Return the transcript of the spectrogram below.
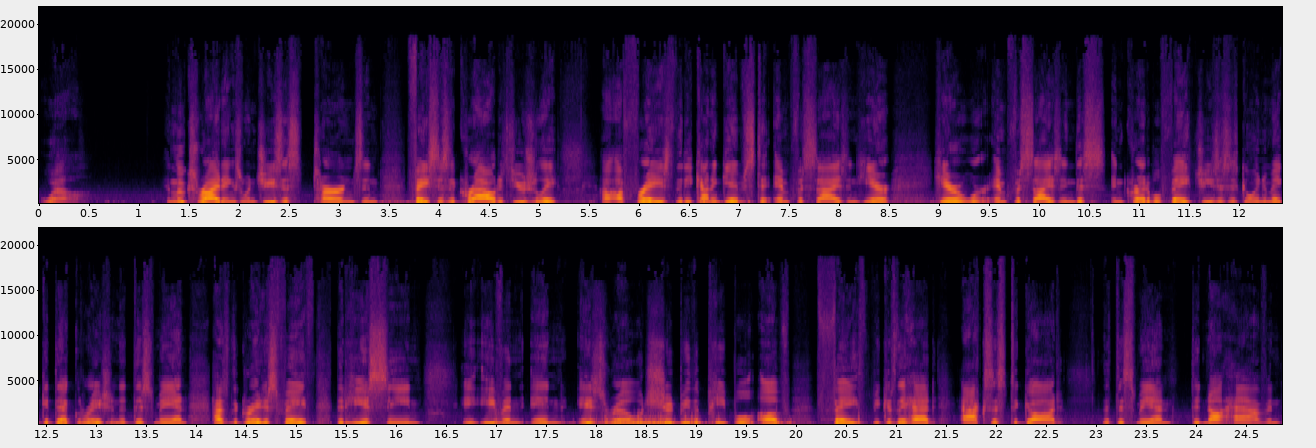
well. In Luke's writings, when Jesus turns and faces a crowd, it's usually uh, a phrase that he kind of gives to emphasize. And here, here we're emphasizing this incredible faith. Jesus is going to make a declaration that this man has the greatest faith that he has seen even in Israel, which should be the people of faith because they had access to God that this man did not have. And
